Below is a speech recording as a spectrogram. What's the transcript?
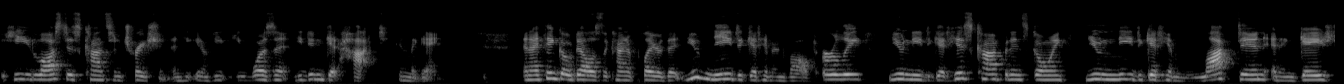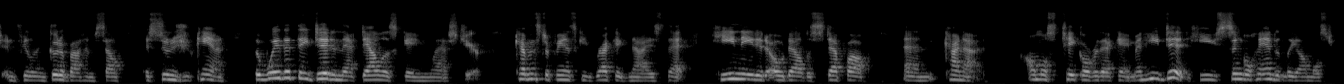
he lost his concentration and he you know he he wasn't he didn't get hot in the game. And I think Odell is the kind of player that you need to get him involved early. You need to get his confidence going. You need to get him locked in and engaged and feeling good about himself as soon as you can the way that they did in that Dallas game last year. Kevin Stefanski recognized that he needed Odell to step up and kind of almost take over that game. And he did. He single handedly almost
